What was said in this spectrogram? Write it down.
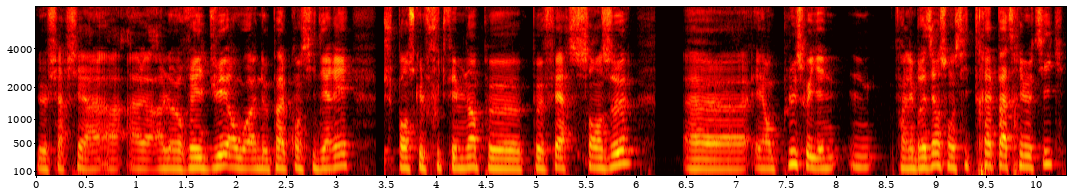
le chercher à, à, à, le réduire ou à ne pas le considérer. Je pense que le foot féminin peut, peut faire sans eux. Euh, et en plus, oui, il y a une, enfin, les Brésiliens sont aussi très patriotiques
